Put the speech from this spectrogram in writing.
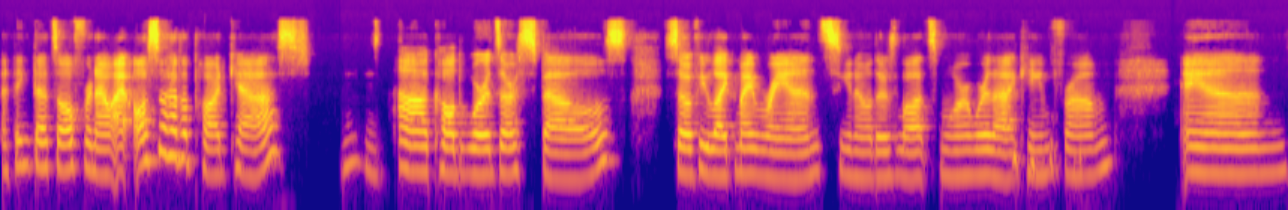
I think that's all for now. I also have a podcast Mm-hmm. uh, called Words Are Spells. So if you like my rants, you know, there's lots more where that came from. And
